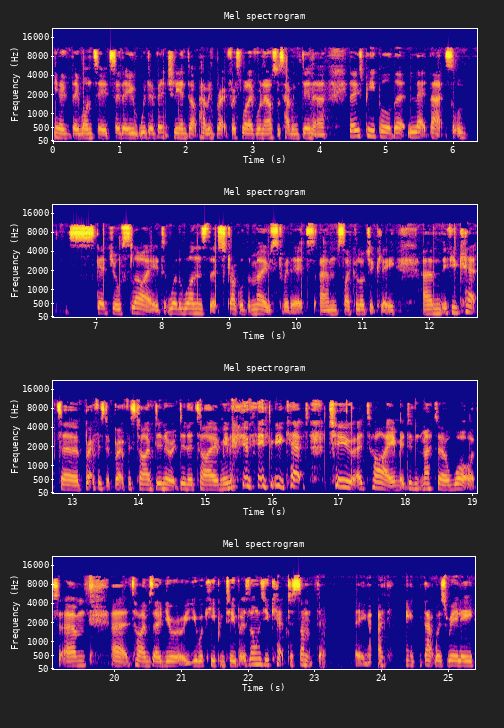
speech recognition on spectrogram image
you know, they wanted. So they would eventually end up having breakfast while everyone else was having dinner. Those people that let that sort of schedule slide were the ones that struggled the most with it um, psychologically. Um, if you kept uh, breakfast at breakfast time, dinner at dinner time, you know, if you kept two a time, it didn't matter what um, uh, time zone you were you were keeping to, but as long as you kept to something. I think that was really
